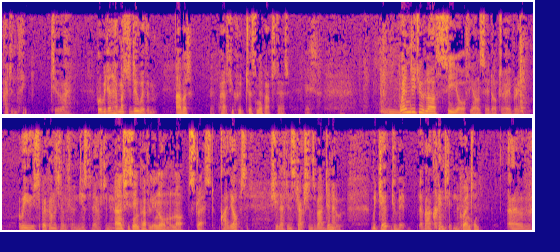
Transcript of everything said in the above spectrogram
I didn't think to. I, well, we don't have much to do with them. Abbott, perhaps you could just nip upstairs. Yes. When did you last see your fiancée, Dr. Avery? We spoke on the telephone yesterday afternoon. And she seemed perfectly normal, not stressed. Quite the opposite. She left instructions about dinner. We joked a bit about Quentin. Quentin? Uh,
